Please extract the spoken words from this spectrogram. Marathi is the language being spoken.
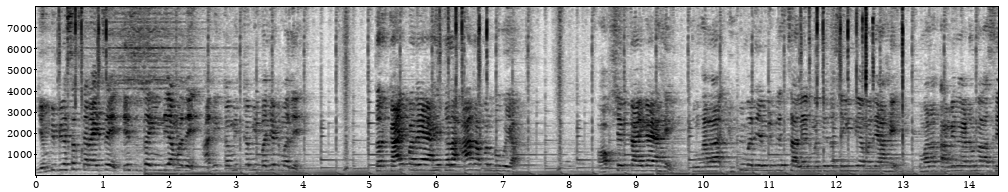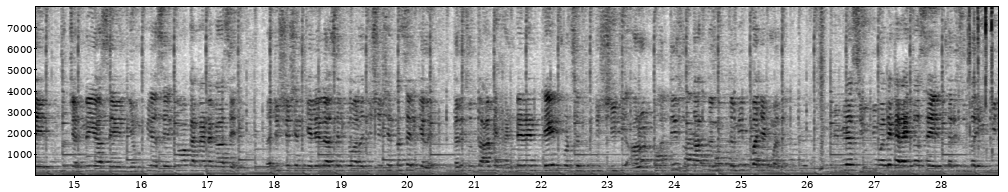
एमबीबीएसच करायचंय ते सुद्धा इंडियामध्ये आणि कमीत कमी बजेटमध्ये तर काय पर्याय आहे? त्याला आज आपण बघूया. ऑप्शन काय काय आहे? तुम्हाला युपी मध्ये एमबीबीएस चालेल म्हणजे जसं इंडियामध्ये आहे. तुम्हाला तामिळनाडूला असेल तुमचं चेन्नई असेल एमपी असेल किंवा कर्नाटक असेल. रजिस्ट्रेशन केलेलं असेल किंवा रजिस्ट्रेशन नसेल केलं तरी सुद्धा आम्ही हंड्रेड अँड टेन पर्सेंट तुमची सीटी अलॉट करू. ते सुद्धा कमीत कमी बजेटमध्ये एमबीबीएस युपी मध्ये करायचं असेल तरी सुद्धा युपी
